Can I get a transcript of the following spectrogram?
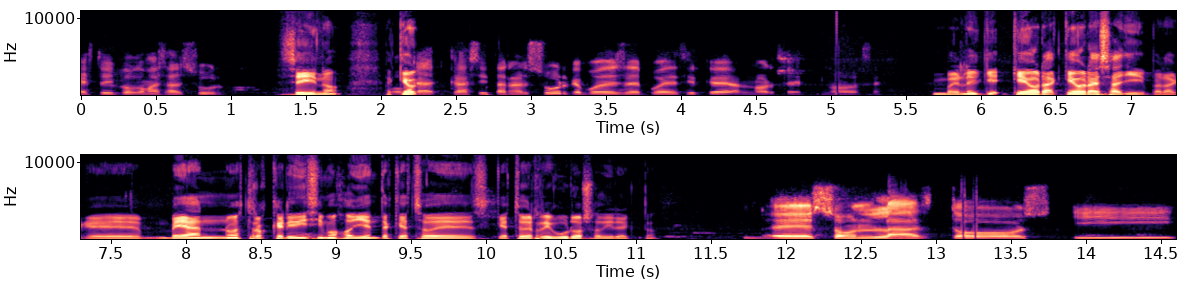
estoy un poco más al sur. Sí, ¿no? O ¿Qué, ca- casi tan al sur que puede, puede decir que al norte, no lo sé. Bueno, ¿y qué- qué hora, ¿Qué hora es allí? Para que vean nuestros queridísimos oyentes que esto es, que esto es riguroso directo. Eh, son las 2 y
